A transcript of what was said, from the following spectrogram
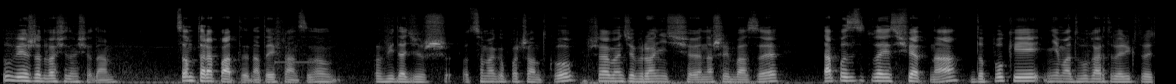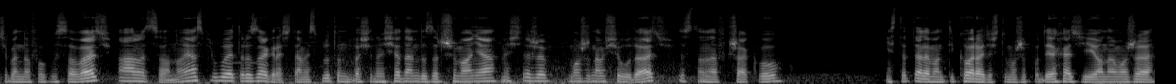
Tu wjeżdża 277. Są tarapaty na tej flance. No, to widać już od samego początku. Trzeba będzie bronić e, naszej bazy. Ta pozycja tutaj jest świetna, dopóki nie ma dwóch artylerii, które cię będą fokusować. Ale co, no ja spróbuję to rozegrać. Tam jest Pluton 277 do zatrzymania. Myślę, że może nam się udać. Zostanę w krzaku. Niestety, ale Manticora gdzieś tu może podjechać i ona może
